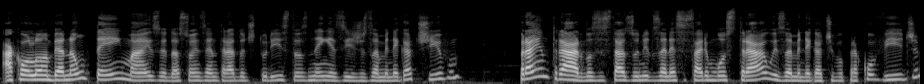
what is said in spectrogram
A Colômbia não tem mais vedações à entrada de turistas nem exige exame negativo. Para entrar nos Estados Unidos é necessário mostrar o exame negativo para Covid.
